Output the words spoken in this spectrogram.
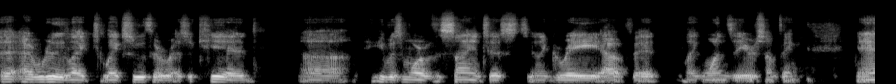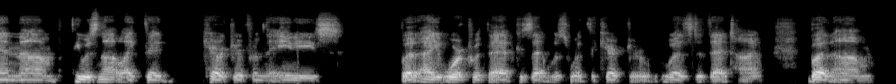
I really liked Lex Luthor as a kid. Uh, he was more of the scientist in a gray outfit, like onesie or something. And um, he was not like the character from the 80s but I worked with that because that was what the character was at that time. But um,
